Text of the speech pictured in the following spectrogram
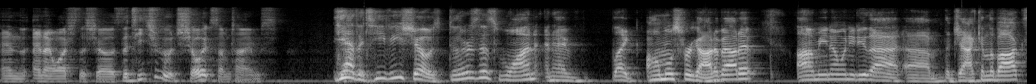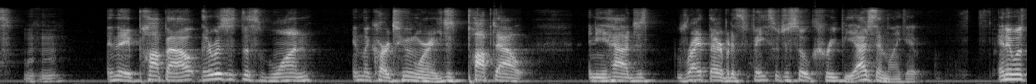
and and I watched the shows. The teachers would show it sometimes. Yeah, the TV shows. There's this one, and I like almost forgot about it. Um, you know when you do that, um, the Jack in the Box, hmm and they pop out. There was just this one in the cartoon where he just popped out, and he had just right there, but his face was just so creepy. I just didn't like it, and it was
